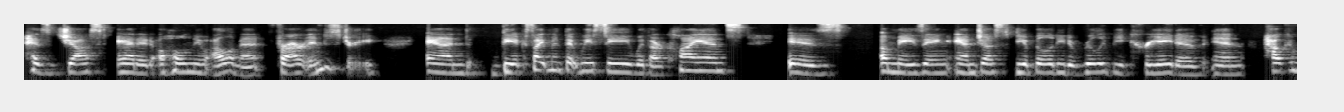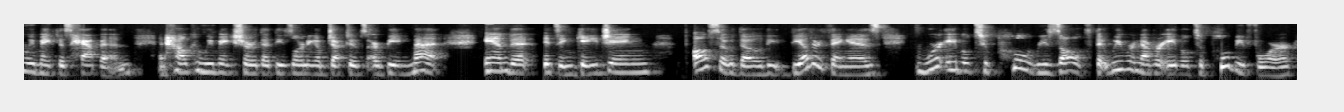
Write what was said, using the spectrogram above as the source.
has just added a whole new element for our industry. And the excitement that we see with our clients is amazing and just the ability to really be creative in how can we make this happen? And how can we make sure that these learning objectives are being met and that it's engaging? Also though the, the other thing is we're able to pull results that we were never able to pull before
